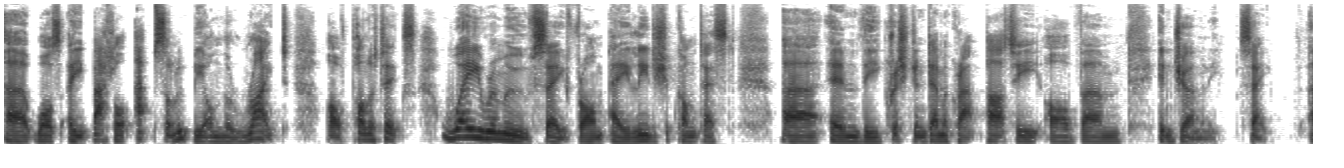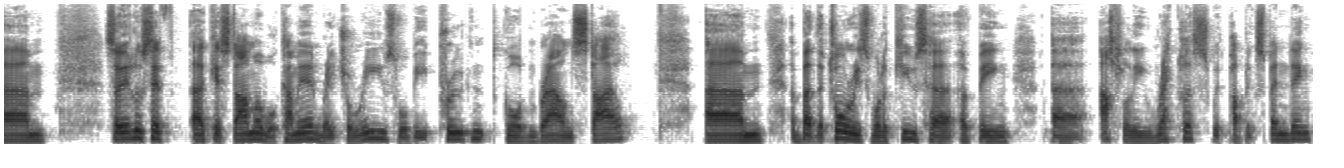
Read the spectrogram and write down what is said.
uh, was a battle absolutely on the right of politics, way removed, say, from a leadership contest uh, in the Christian Democrat Party of um, in Germany, say. Um, so it looks uh, will come in, Rachel Reeves will be prudent, Gordon Brown style. Um, but the Tories will accuse her of being uh, utterly reckless with public spending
